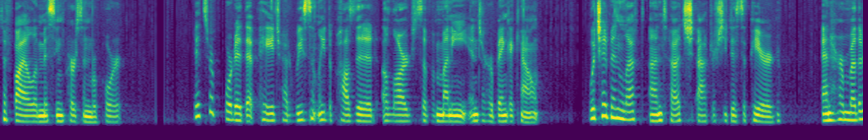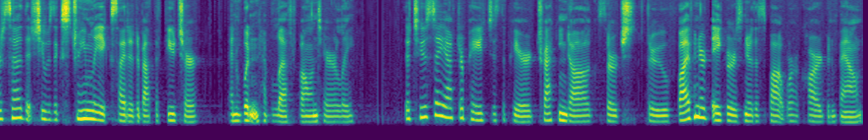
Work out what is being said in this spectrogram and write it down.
to file a missing person report. It's reported that Paige had recently deposited a large sum of money into her bank account, which had been left untouched after she disappeared. And her mother said that she was extremely excited about the future and wouldn't have left voluntarily. The Tuesday after Paige disappeared, tracking dogs searched through 500 acres near the spot where her car had been found.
